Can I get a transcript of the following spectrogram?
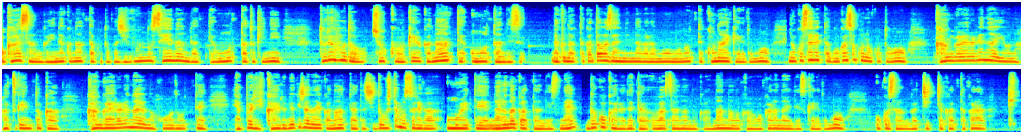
お母さんがいなくなったことが自分のせいなんだって思った時にどれほどショックを受けるかなって思ったんです。亡くなった方は残念ながらもう戻ってこないけれども残されたご家族のことを考えられないような発言とか考えられないような報道ってやっぱり控えるべきじゃないかなって私どうしてもそれが思えてならなかったんですね。どこから出た噂なのか何なのかはわからないんですけれどもお子さんがちっちゃかったからきっ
